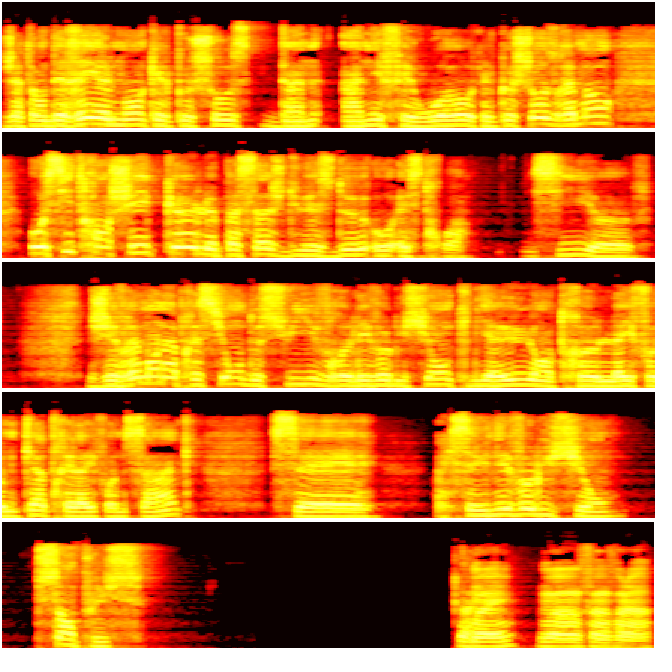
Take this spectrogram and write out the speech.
J'attendais réellement quelque chose d'un un effet wow, quelque chose vraiment aussi tranché que le passage du S2 au S3. Ici, euh, j'ai vraiment l'impression de suivre l'évolution qu'il y a eu entre l'iPhone 4 et l'iPhone 5. C'est une évolution sans plus. Ouais, enfin voilà.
